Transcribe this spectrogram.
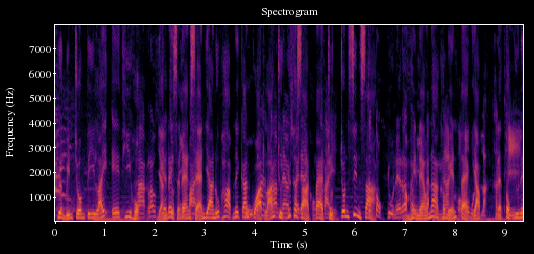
เครื่องบินโจมตีไลท์ AT6 หากเราเสียยังได้แสดงแสนยานุภาพในการกวาดล้างจุดยุทธศาสตร์ 8 จุดจนสิ้นซากจะตกอยู่ในรัศมีทำให้แนวหน้าเขมรแตกยับ และตกอยู่ใน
